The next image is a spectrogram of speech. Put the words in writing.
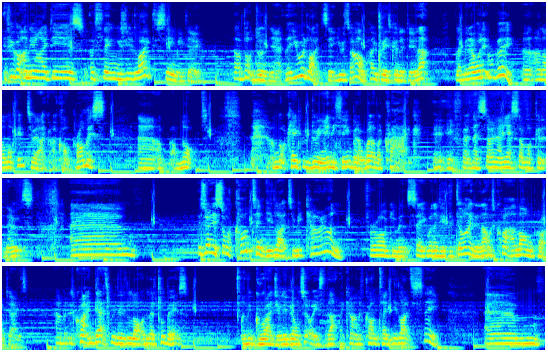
if you've got any ideas of things you'd like to see me do that I've not done yet, that you would like to see, you would say, oh, hopefully he's going to do that. Let me know what it will be, and, and I'll look into it. I, I can't promise. Uh, I'm, I'm, not. I'm not capable of doing anything, but I will have a crack if necessary. Now, yes, I'm looking at notes. Um, is there any sort of content you'd like to me carry on? For argument's sake, when I did the diner, that was quite a long project, um, but it's quite in depth. We did a lot of little bits, and we gradually built it. Is that the kind of content you'd like to see? Um,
